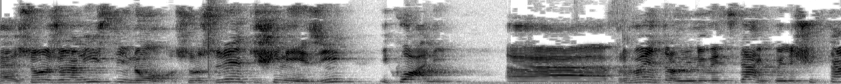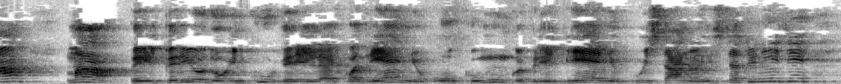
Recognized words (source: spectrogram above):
Eh, sono giornalisti? No, sono studenti cinesi i quali eh, frequentano l'università in quelle città, ma per il periodo in cui, per il quadriennio o comunque per il biennio in cui stanno negli Stati Uniti,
